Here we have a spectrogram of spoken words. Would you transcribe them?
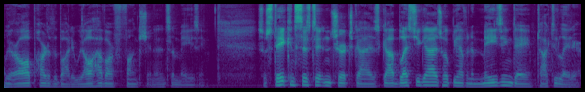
We are all part of the body. We all have our function, and it's amazing. So stay consistent in church, guys. God bless you guys. Hope you have an amazing day. Talk to you later.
